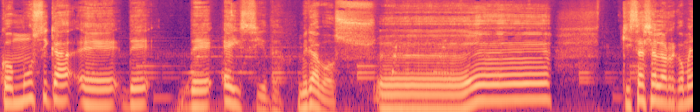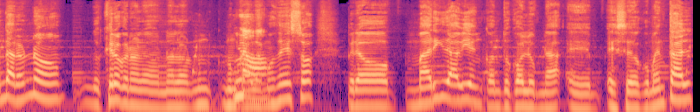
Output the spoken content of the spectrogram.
con música eh, de, de Acid. Mira vos. Eh, Quizás ya lo recomendaron, no, creo que no, lo- no nunca No. hablamos de eso, pero marida bien con tu columna eh, ese documental.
